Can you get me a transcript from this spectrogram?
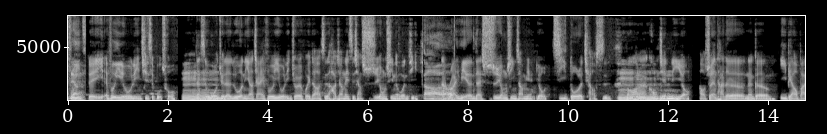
这样子。对，F 一五零其实不错。嗯，但是我觉得如果你要讲 F 一五零，就会回到是好像类似像实用性的问题。啊，那 Rivian 在实用性上面有极多的巧思，包括它的空间利用。好，虽然它的那个仪表板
